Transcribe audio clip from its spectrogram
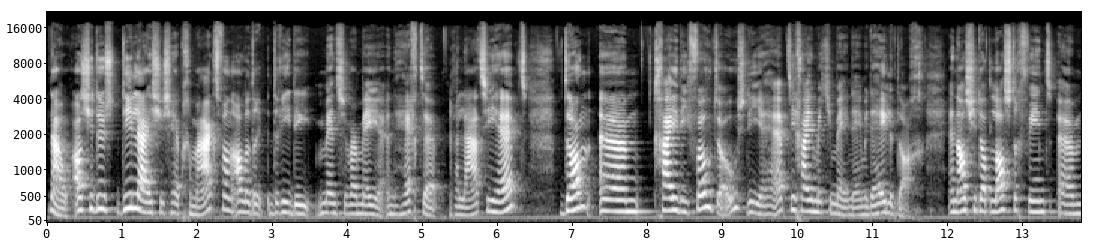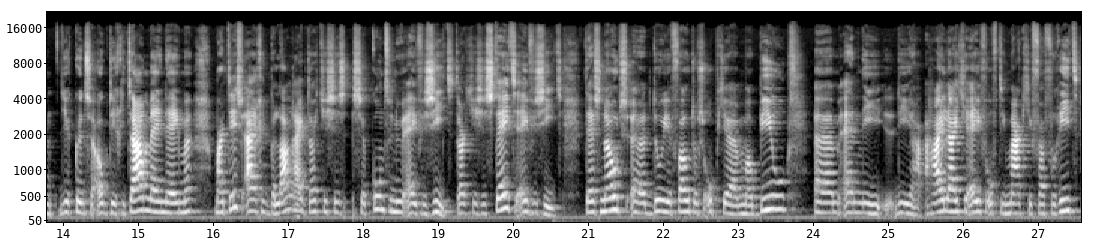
Nou, als je dus die lijstjes hebt gemaakt van alle drie, die mensen waarmee je een hechte relatie hebt, dan um, ga je die foto's die je hebt, die ga je met je meenemen de hele dag. En als je dat lastig vindt, um, je kunt ze ook digitaal meenemen. Maar het is eigenlijk belangrijk dat je ze, ze continu even ziet. Dat je ze steeds even ziet. Desnoods uh, doe je foto's op je mobiel. Um, en die, die highlight je even of die maak je favoriet.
